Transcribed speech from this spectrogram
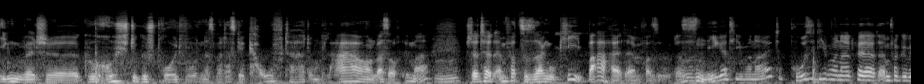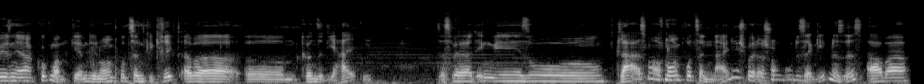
irgendwelche Gerüchte gestreut wurden, dass man das gekauft hat und bla und was auch immer. Mhm. Statt halt einfach zu sagen, okay, war halt einfach so. Das ist ein negativer Neid. Positiver Neid wäre halt einfach gewesen, ja, guck mal, die haben die 9% gekriegt, aber ähm, können sie die halten? Das wäre halt irgendwie so. Klar ist man auf 9% neidisch, weil das schon ein gutes Ergebnis ist, aber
